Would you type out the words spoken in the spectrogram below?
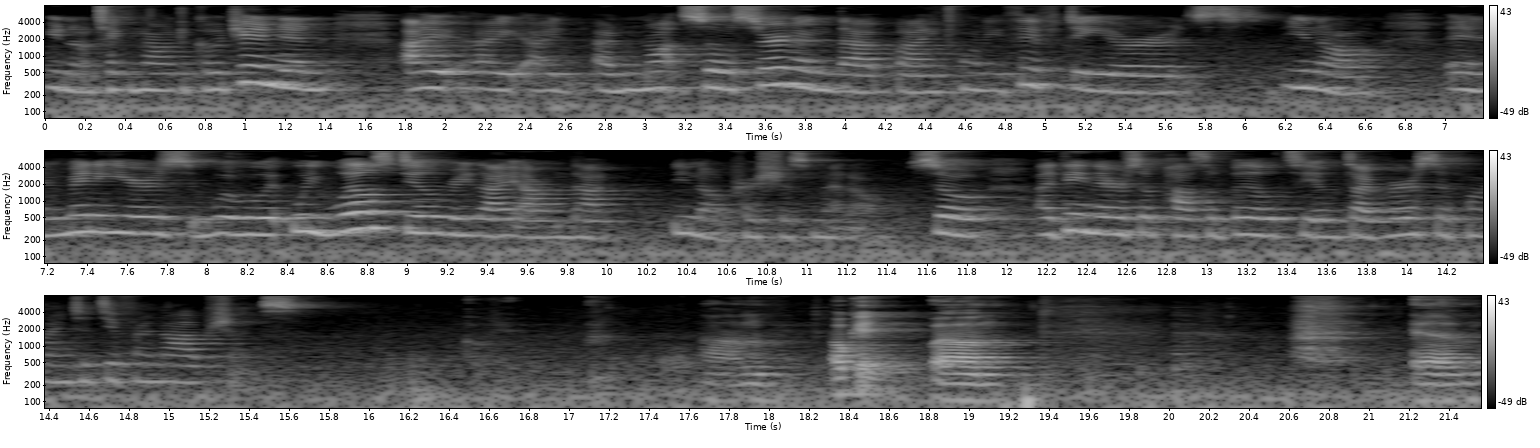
you know technological change and i, I, I i'm not so certain that by 2050 or you know in many years we, we will still rely on that you know precious metal. So i think there's a possibility of diversifying to different options Um, okay. Um, um,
